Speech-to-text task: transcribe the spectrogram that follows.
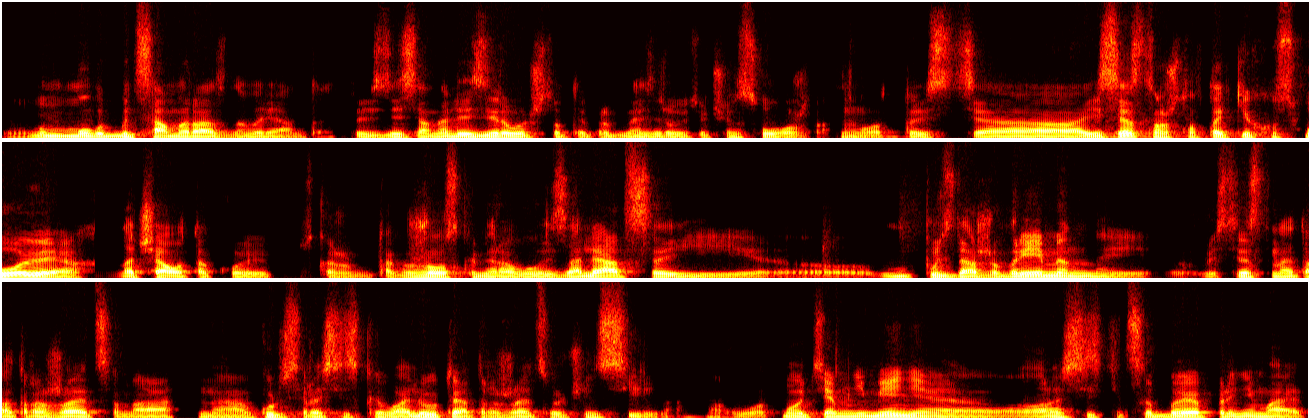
ну, могут быть самые разные варианты. То есть здесь анализировать что-то и прогнозировать очень сложно. Вот, то есть, э, естественно, что в таких условиях начало такой, скажем так, жесткой мировой изоляции, э, пусть даже временной, естественно, это отражается на, на курсе российской валюты, отражается очень сильно. Вот. Но, тем не менее, российский ЦБ принимает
